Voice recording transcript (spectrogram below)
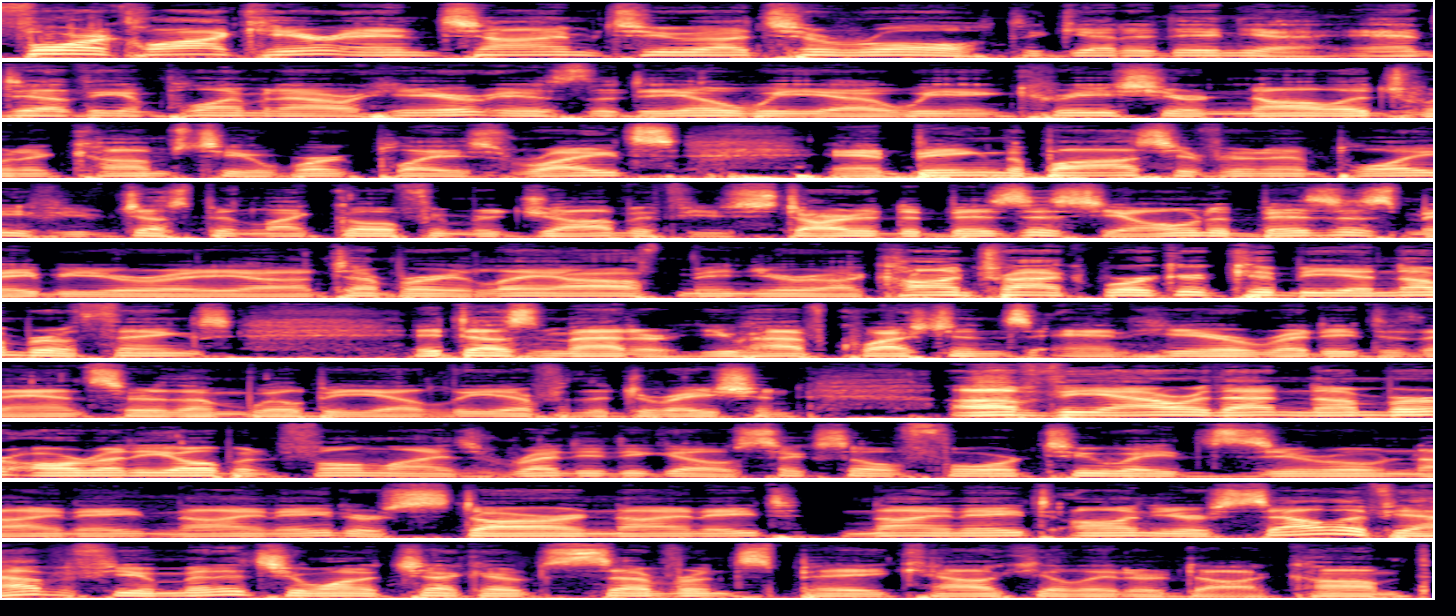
Four o'clock here, and time to uh, to roll to get it in you. And uh, the employment hour here is the deal. We uh, we increase your knowledge when it comes to your workplace rights and being the boss. If you're an employee, if you've just been let go from your job, if you started a business, you own a business, maybe you're a uh, temporary layoff, I mean you're a contract worker, could be a number of things. It doesn't matter. You have questions, and here, ready to answer them, will be uh, Leah for the duration of the hour. That number already open. Phone lines ready to go. 604 280 9898 or star star 9898 on your cell. If you have a few minutes, you want to check out severancepaycalculator.com.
